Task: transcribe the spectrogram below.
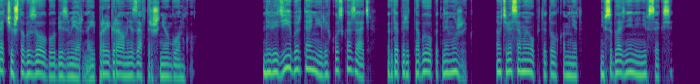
«Хочу, чтобы зол был безмерно и проиграл мне завтрашнюю гонку». «Доведи Бартани, легко сказать, когда перед тобой опытный мужик. А у тебя самой опыта толком нет, ни в соблазнении, ни в сексе.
